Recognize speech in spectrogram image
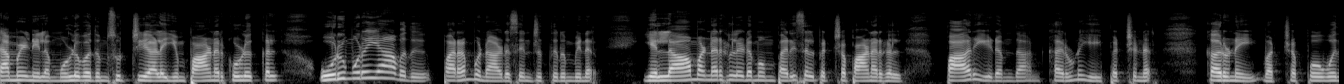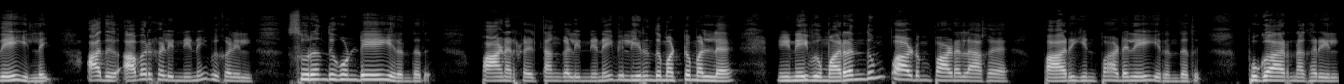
தமிழ் நிலம் முழுவதும் சுற்றி அலையும் பாணர் குழுக்கள் ஒரு முறையாவது பரம்பு நாடு சென்று திரும்பினர். எல்லா மன்னர்களிடமும் பரிசல் பெற்ற பாணர்கள் பாரியிடம்தான் கருணையை பெற்றனர். கருணை வற்றப்போவதே இல்லை. அது அவர்களின் நினைவுகளில் சுரந்து கொண்டே இருந்தது. பாணர்கள் தங்களின் நினைவில் இருந்து மட்டுமல்ல நினைவு மறந்தும் பாடும் பாடலாக பாரியின் பாடலே இருந்தது. புகார் நகரில்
